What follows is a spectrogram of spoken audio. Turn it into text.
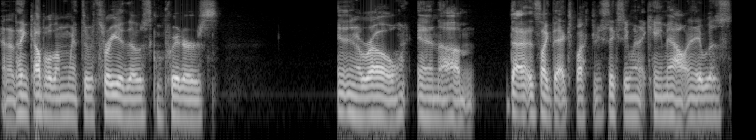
and I think a couple of them went through three of those computers in a row, and um, that it's like the Xbox 360 when it came out, and it was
